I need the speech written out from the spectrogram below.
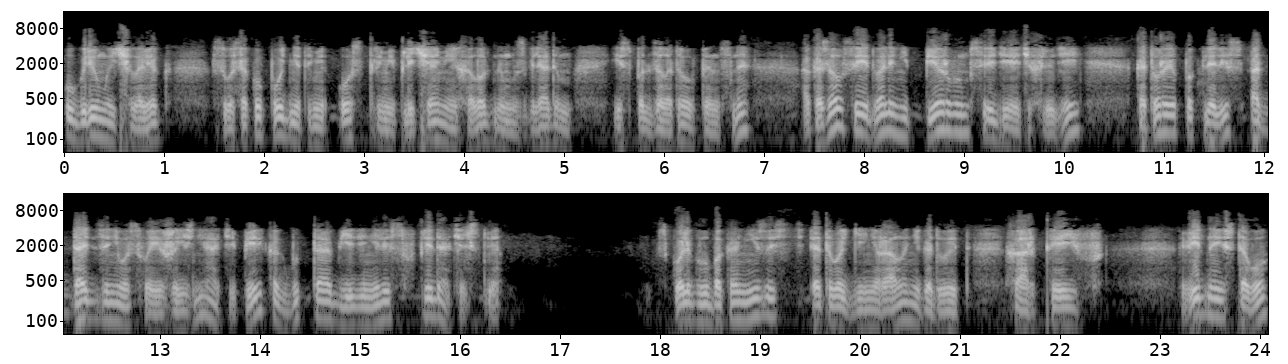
угрюмый человек с высоко поднятыми острыми плечами и холодным взглядом из-под золотого пенсне оказался едва ли не первым среди этих людей, которые поклялись отдать за него свои жизни, а теперь как будто объединились в предательстве. Сколь глубока низость этого генерала негодует Харкейв, видно из того,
